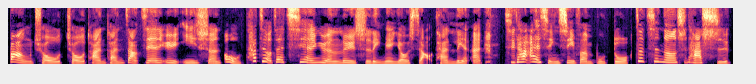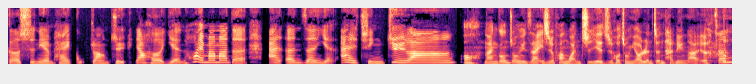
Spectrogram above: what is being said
棒球球团团长、监狱医生哦，他只有在《千元律师》里面有小谈恋爱。其他爱情戏份不多，这次呢是他时隔十年拍古装剧，要和演坏妈妈的安恩珍演爱情剧啦。哦，南宫终于在一直换完职业之后，终于要认真谈恋爱了，真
